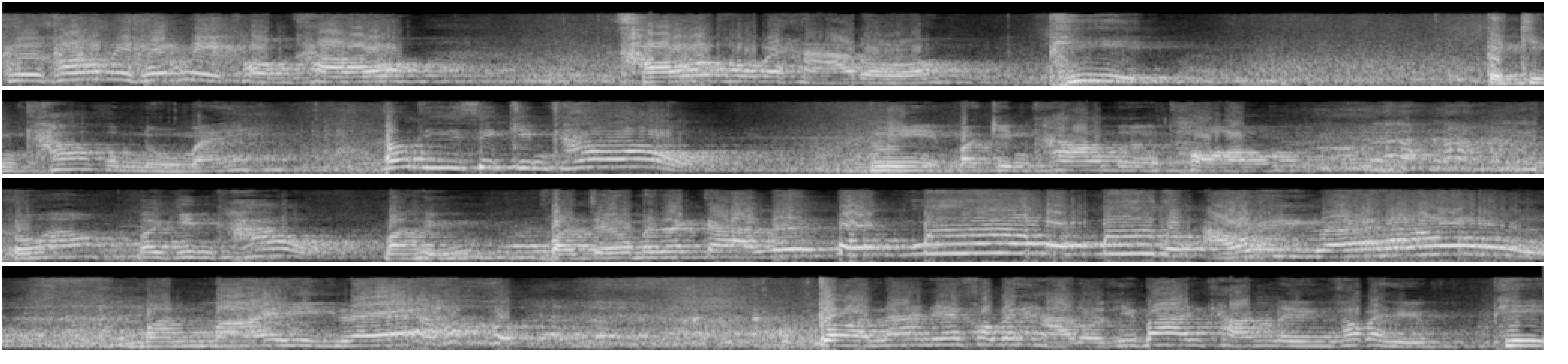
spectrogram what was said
คือเขามีเทคนิคของเขา เขาโทรไปหาเราพี่ ไปกินข้าวกับหนูไหมเอาดีสิกินข้าว นี่มากินข้าวเมืองทองเอาเอามากินข้าวมาถึงมาเจอบรรยากาศเลยปกมือปกมือต้องเอาอีกแล้ว มันมาอีกแล้ว ก่อนหน้านี้เขาไปหาเราที่บ้านครั้งหนึ่งเขาไปถึงพี่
